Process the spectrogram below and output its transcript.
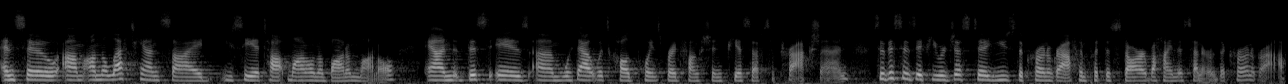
And so um, on the left-hand side, you see a top model and a bottom model. And this is um, without what's called point spread function PSF subtraction. So this is if you were just to use the coronagraph and put the star behind the center of the coronagraph.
